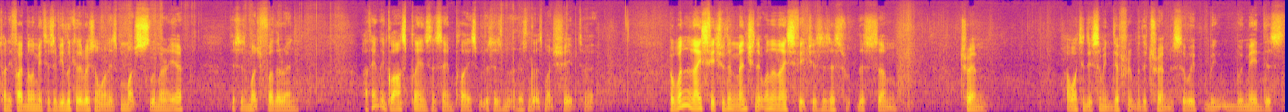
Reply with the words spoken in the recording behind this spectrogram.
25 millimeters. If you look at the original one, it's much slimmer here. This is much further in. I think the glass plane's in the same place, but this isn't, it hasn't got as much shape to it. But one of the nice features, I didn't mention it, one of the nice features is this, this um, trim. I wanted to do something different with the trim, so we, we, we made this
